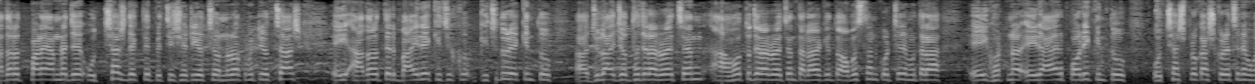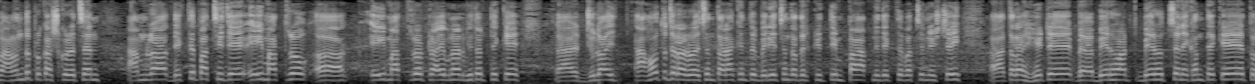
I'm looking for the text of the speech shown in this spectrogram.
আদালত পাড়ায় আমরা যে উচ্ছ্বাস দেখতে পেয়েছি সেটি হচ্ছে অন্যরকম একটি উচ্ছ্বাস। এই আদালতের বাইরে কিছু কিছু দূরে কিন্তু জুলাই যোদ্ধা যারা রয়েছেন, আহত যারা রয়েছেন, তারা কিন্তু অবস্থান করছেন এবং তারা এই ঘটনা, এই রায়ের পরই কিন্তু উচ্ছ্বাস প্রকাশ করেছেন এবং আনন্দ প্রকাশ করেছেন। আমরা দেখতে পাচ্ছি যে এই মাত্র এই মাত্র ট্রাইব্যুনাল ভিতর থেকে জুলাই আহত যারা রয়েছেন, তারা কিন্তু বেরিয়েছেন তাদের কৃত্রিম পা, আপনি দেখতে পাচ্ছেন নিশ্চয়ই তারা হেঁটে বের হওয়ার, বের হচ্ছেন এখান থেকে। তো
